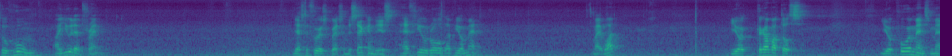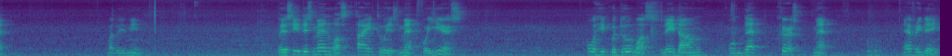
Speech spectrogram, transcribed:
To whom are you that friend? That's the first question. The second is Have you rolled up your mat? My what? Your krabatos. Your poor man's mat. What do you mean? Well, you see, this man was tied to his mat for years. All he could do was lay down on that cursed mat every day.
